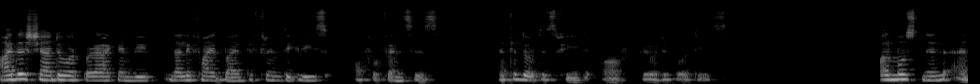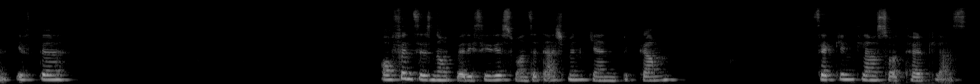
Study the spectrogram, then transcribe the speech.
either shadow or para can be nullified by different degrees of offenses at the lotus feet of pure devotees. Almost nil, and if the offense is not very serious, one's attachment can become second class or third class.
